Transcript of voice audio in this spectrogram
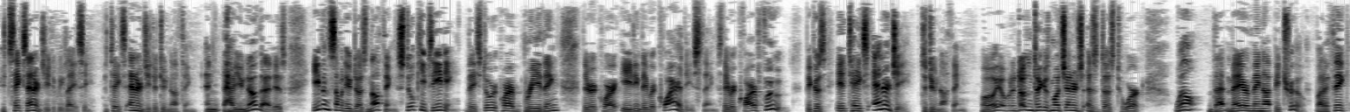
It takes energy to be lazy. It takes energy to do nothing. And how you know that is, even somebody who does nothing still keeps eating. They still require breathing. They require eating. They require these things. They require food because it takes energy to do nothing. Oh, yeah, but it doesn't take as much energy as it does to work. Well, that may or may not be true. But I think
